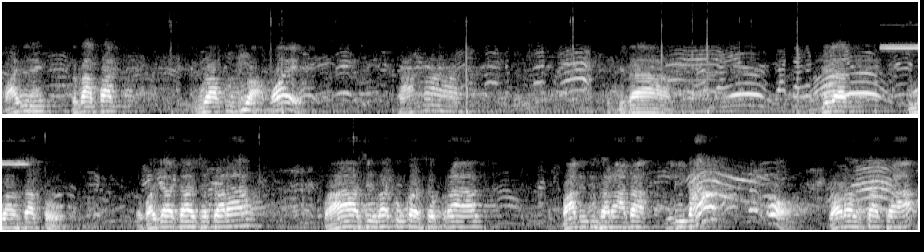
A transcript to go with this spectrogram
masih 8 22 poin. Sama. 9 921 kepada ada saudara masih lakukan sekeras kembali di sana ada Lina. Oh dorong saja.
